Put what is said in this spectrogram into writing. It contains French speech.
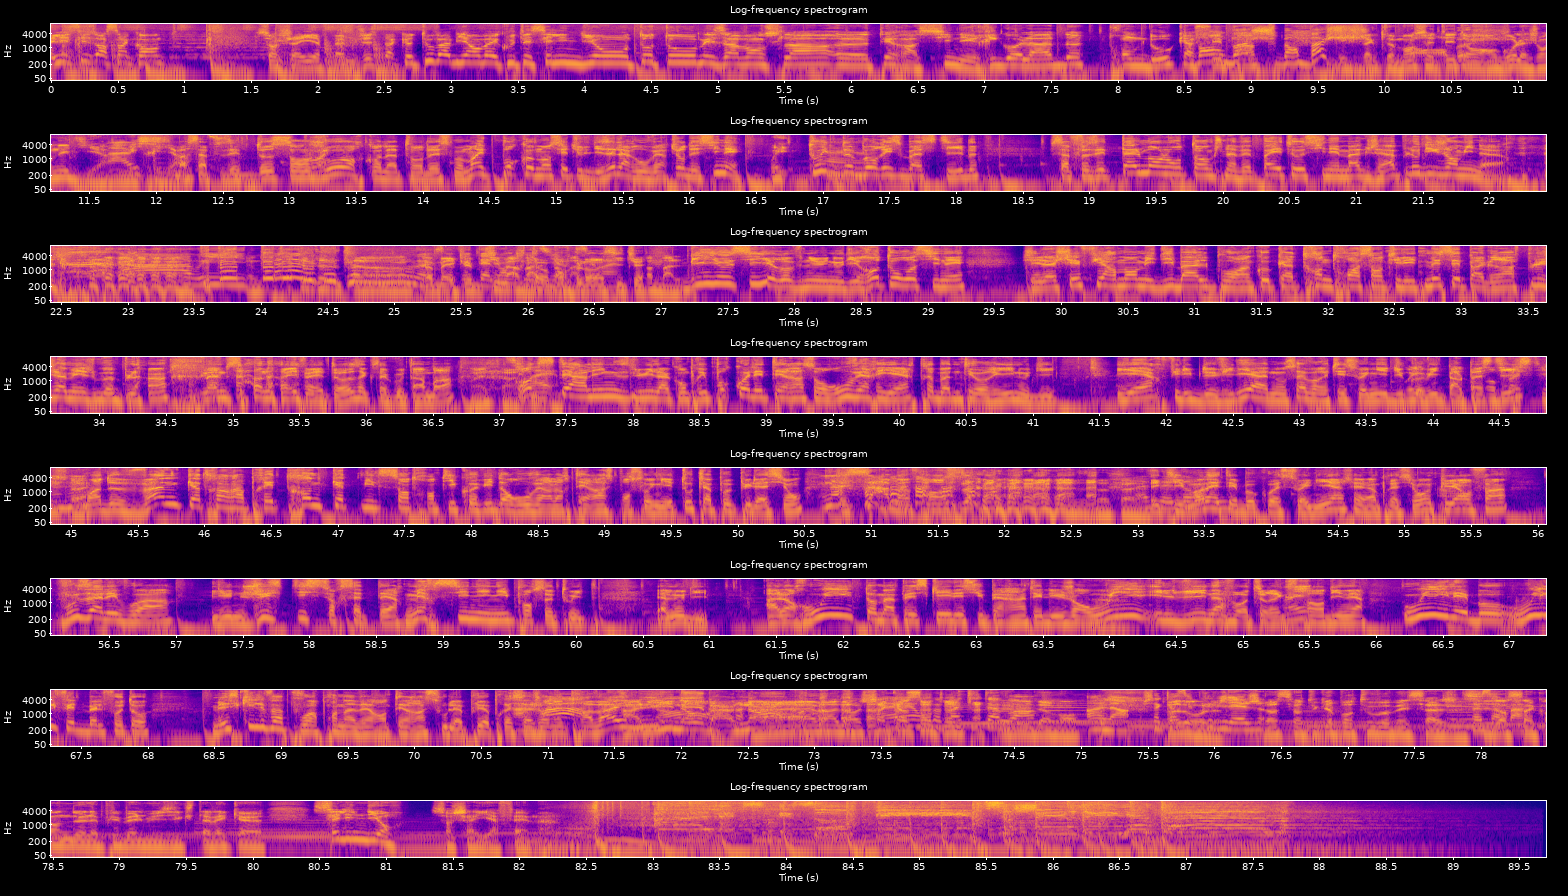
Il est 6h50 sur Chai FM. J'espère que tout va bien. On va écouter Céline Dion, Toto, mais avant cela, euh, terrasse, ciné, rigolade, trompe d'eau, café, Bamboche, bamboche. Exactement, c'était en, en gros la journée d'hier. Ah oui. Hein. Bah, ça faisait 200 jours qu'on attendait ce moment. Et pour commencer, tu le disais, la réouverture des ciné. Oui. Tweet de. Boris Bastide. Ça faisait tellement longtemps que je n'avais pas été au cinéma que j'ai applaudi Jean Mineur. Ah oui. Comme avec le petit marteau pour le resituer. Billy aussi est revenu, il nous dit retour au ciné. J'ai lâché fièrement mes 10 balles pour un coca de 33 centilitres, mais c'est pas grave, plus jamais je me plains, même si on arrive à être c'est que ça coûte un bras. Ouais. Rod. Sterlings, lui, il a compris pourquoi les terrasses ont rouvert hier. Très bonne théorie, il nous dit. Hier, Philippe de Villiers a annoncé avoir été soigné du Oui, Covid par le pastis. au pastis, ouais. Moins de 24 heures après, 34 000 centres anti-Covid ont rouvert leurs terrasses pour soigner toute la population. C'est ça, ma France. Ah, Effectivement, on a été beaucoup à soigner, hein, j'ai l'impression. Et puis enfin, vous allez voir, il y a une justice sur cette terre. Merci Nini pour ce tweet. Et elle nous dit. Alors oui, Thomas Pesquet, il est super intelligent. Oui, il vit une aventure extraordinaire. Oui, il est beau. Oui, il fait de belles photos. Mais est-ce qu'il va pouvoir prendre un verre en terrasse sous la pluie après sa Ah journée de ah. travail Ah, lui non. Eh ben non. Eh ben non, chacun Ouais, son on peut pas truc. tout avoir. Évidemment. Voilà, chacun Pas ses drôle. privilèges. Merci en tout cas pour tous vos messages. Très 6h52, la plus belle musique, c'est avec euh, Céline Dion sur Chai FM.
